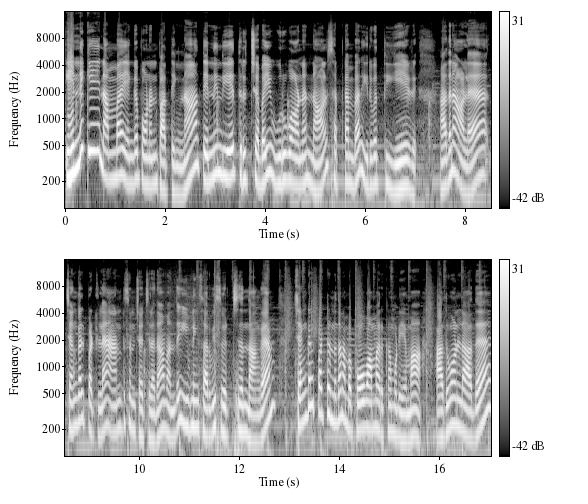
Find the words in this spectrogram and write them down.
இன்னைக்கு நம்ம எங்கே போனோம்னு பார்த்தீங்கன்னா தென்னிந்திய திருச்சபை உருவான நாள் செப்டம்பர் இருபத்தி ஏழு. அதனால் செங்கல்பட்டில் ஆண்டர்சன் சர்ச்சில் தான் வந்து ஈவினிங் சர்வீஸ் வச்சுருந்தாங்க. செங்கல்பட்டுன்னு தான் நம்ம போகாமல் இருக்க முடியுமா? அதுவும் இல்லாத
